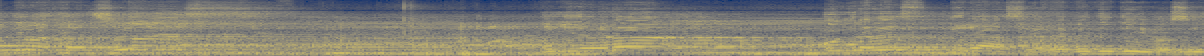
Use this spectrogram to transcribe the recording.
Últimas canciones. Y de verdad, otra vez, gracias, repetitivo, sí.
